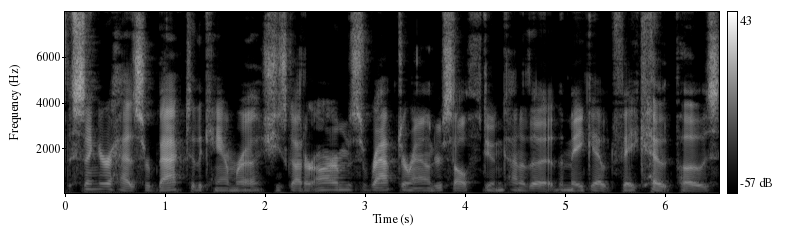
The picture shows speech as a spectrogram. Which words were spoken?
The singer has her back to the camera. She's got her arms wrapped around herself, doing kind of the the make out, fake out pose.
